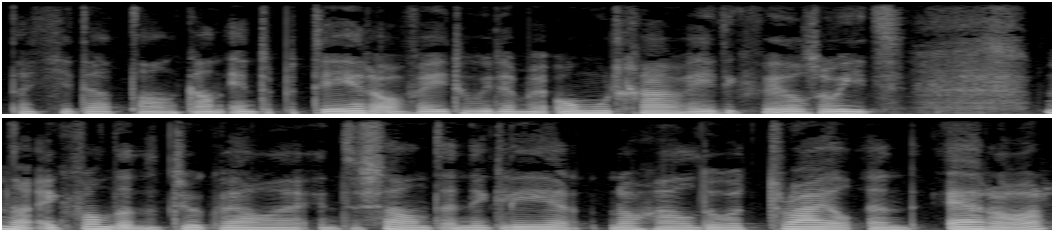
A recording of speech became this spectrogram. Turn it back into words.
dat je dat dan kan interpreteren of weet hoe je ermee om moet gaan, weet ik veel, zoiets. Nou, ik vond dat natuurlijk wel uh, interessant. En ik leer nogal door trial and error.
